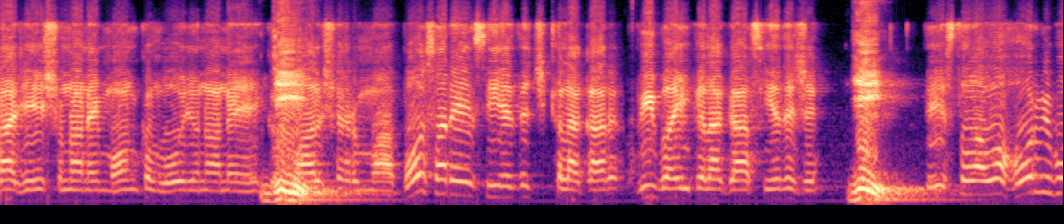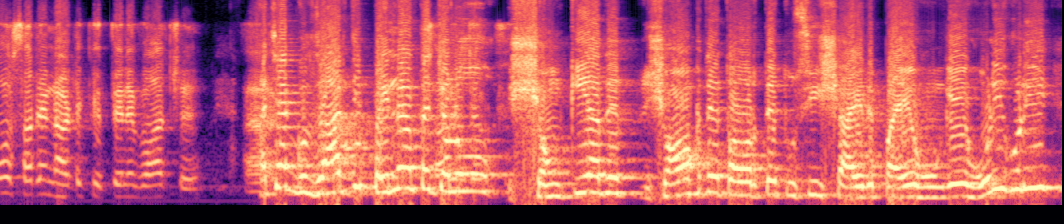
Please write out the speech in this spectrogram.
ਰਾਜੇਸ਼ ਉਹਨਾਂ ਨੇ ਮੋਹਨ ਕੰਬੋਜ ਉਹਨਾਂ ਨੇ। ਗੋਪਾਲ ਸ਼ਰਮਾ ਬਹੁਤ ਸਾਰੇ ਸੀ ਇਹਦੇ ਚ ਕਲਾਕਾਰ ਵੀ ਬਾਈ ਕਲਾਕਾਰ ਸੀ ਇਹਦੇ ਚ। ਜੀ। ਤੇ ਇਸ ਤੋਂ ਇਲਾਵਾ ਹੋਰ ਵੀ ਬਹੁਤ ਸਾਰੇ ਨਾਟਕ ਕੀਤੇ ਨੇ ਬਾਅਦ ਚ। ਅੱਛਾ ਗੁਲਜ਼ਾਰ ਜੀ ਪਹਿਲਾਂ ਤਾਂ ਚਲੋ ਸ਼ੌਂਕੀਆ ਦੇ ਸ਼ੌਂਕ ਦੇ ਤੌਰ ਤੇ ਤੁਸੀਂ ਸ਼ਾਇਦ ਪਏ ਹੋਵੋਗੇ। ਹੌਲੀ ਹੌਲੀ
